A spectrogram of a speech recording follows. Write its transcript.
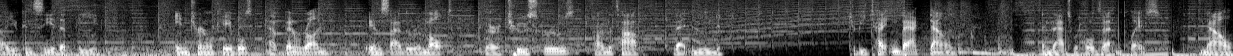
now you can see that the internal cables have been run inside the remote. There are two screws on the top that need to be tightened back down and that's what holds that in place. Now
